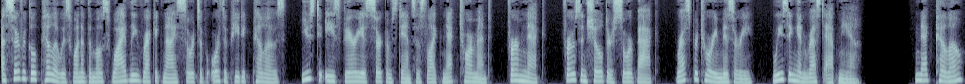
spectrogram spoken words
A cervical pillow is one of the most widely recognized sorts of orthopedic pillows, used to ease various circumstances like neck torment, firm neck, frozen shoulder, sore back, respiratory misery, wheezing, and rest apnea. Neck pillow?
